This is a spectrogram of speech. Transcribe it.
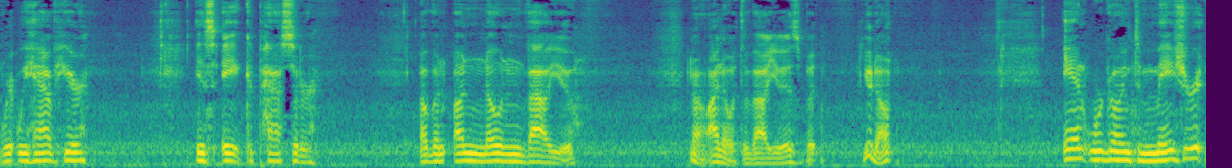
What we have here is a capacitor of an unknown value. No, I know what the value is, but you don't. And we're going to measure it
